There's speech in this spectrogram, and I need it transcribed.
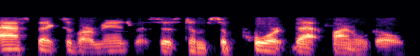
aspects of our management system support that final goal.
